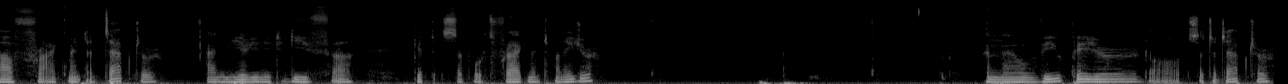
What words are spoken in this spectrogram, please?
uh, fragment adapter. And in here you need to give uh, get support fragment manager. And now view pager dot set adapter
